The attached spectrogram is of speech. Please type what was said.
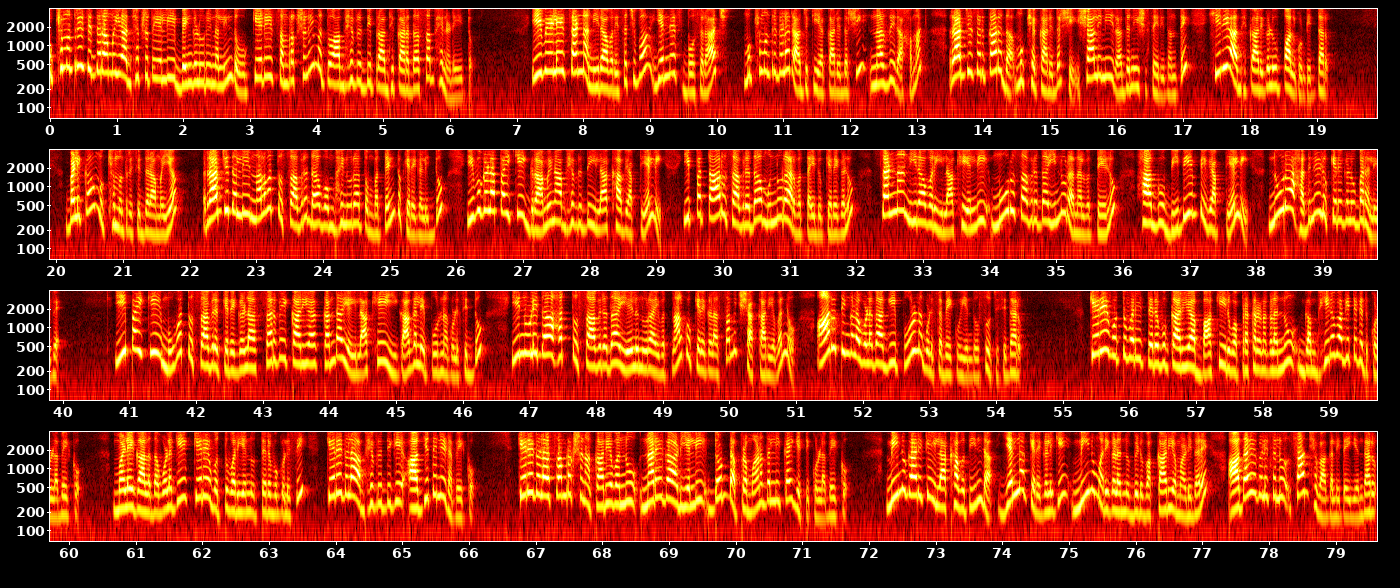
ಮುಖ್ಯಮಂತ್ರಿ ಸಿದ್ದರಾಮಯ್ಯ ಅಧ್ಯಕ್ಷತೆಯಲ್ಲಿ ಬೆಂಗಳೂರಿನಲ್ಲಿಂದು ಕೆರೆ ಸಂರಕ್ಷಣೆ ಮತ್ತು ಅಭಿವೃದ್ಧಿ ಪ್ರಾಧಿಕಾರದ ಸಭೆ ನಡೆಯಿತು. ಈ ವೇಳೆ ಸಣ್ಣ ನೀರಾವರಿ ಸಚಿವ ಎನ್ಎಸ್ ಬೋಸರಾಜ್, ಮುಖ್ಯಮಂತ್ರಿಗಳ ರಾಜಕೀಯ ಕಾರ್ಯದರ್ಶಿ ನಜೀರ್ ಅಹಮದ್, ರಾಜ್ಯ ಸರ್ಕಾರದ ಮುಖ್ಯ ಕಾರ್ಯದರ್ಶಿ ಶಾಲಿನಿ ರಜನೀಶ್ ಸೇರಿದಂತೆ ಹಿರಿಯ ಅಧಿಕಾರಿಗಳು ಪಾಲ್ಗೊಂಡಿದ್ದರು. ಬಳಿಕ ಮುಖ್ಯಮಂತ್ರಿ ಸಿದ್ದರಾಮಯ್ಯ ರಾಜ್ಯದಲ್ಲಿ ನಲವತ್ತು ಸಾವಿರದ ಒಂಬೈನೂರ ತೊಂಬತ್ತೆಂಟು ಕೆರೆಗಳಿದ್ದು, ಇವುಗಳ ಪೈಕಿ ಗ್ರಾಮೀಣಾಭಿವೃದ್ಧಿ ಇಲಾಖಾ ವ್ಯಾಪ್ತಿಯಲ್ಲಿ ಇಪ್ಪತ್ತಾರು ಸಾವಿರದ ಮುನ್ನೂರ ಅರವತ್ತೈದು ಕೆರೆಗಳು, ಸಣ್ಣ ನೀರಾವರಿ ಇಲಾಖೆಯಲ್ಲಿ ಮೂರು ಸಾವಿರದ ಇನ್ನೂರ ನಲವತ್ತೇಳು ಹಾಗೂ ಬಿಬಿಎಂಪಿ ವ್ಯಾಪ್ತಿಯಲ್ಲಿ ನೂರ ಹದಿನೇಳು ಕೆರೆಗಳು ಬರಲಿವೆ. ಈ ಪೈಕಿ ಮೂವತ್ತು ಸಾವಿರ ಕೆರೆಗಳ ಸರ್ವೆ ಕಾರ್ಯ ಕಂದಾಯ ಇಲಾಖೆ ಈಗಾಗಲೇ ಪೂರ್ಣಗೊಳಿಸಿದ್ದು ಇನ್ನುಳಿದ ಹತ್ತು ಸಾವಿರದ ಏಳುನೂರ ಐವತ್ನಾಲ್ಕು ಕೆರೆಗಳ ಸಮೀಕ್ಷಾ ಕಾರ್ಯವನ್ನು ಆರು ತಿಂಗಳ ಒಳಗಾಗಿ ಪೂರ್ಣಗೊಳಿಸಬೇಕು ಎಂದು ಸೂಚಿಸಿದರು. ಕೆರೆ ಒತ್ತುವರಿ ತೆರವು ಕಾರ್ಯ ಬಾಕಿ ಇರುವ ಪ್ರಕರಣಗಳನ್ನು ಗಂಭೀರವಾಗಿ ತೆಗೆದುಕೊಳ್ಳಬೇಕು. ಮಳೆಗಾಲದ ಒಳಗೆ ಕೆರೆ ಒತ್ತುವರಿಯನ್ನು ತೆರವುಗೊಳಿಸಿ ಕೆರೆಗಳ ಅಭಿವೃದ್ಧಿಗೆ ಆದ್ಯತೆ ನೀಡಬೇಕು. ಕೆರೆಗಳ ಸಂರಕ್ಷಣಾ ಕಾರ್ಯವನ್ನು ನರೇಗಾ ಅಡಿಯಲ್ಲಿ ದೊಡ್ಡ ಪ್ರಮಾಣದಲ್ಲಿ ಕೈಗೆತ್ತಿಕೊಳ್ಳಬೇಕು. ಮೀನುಗಾರಿಕೆ ಇಲಾಖಾ ವತಿಯಿಂದ ಎಲ್ಲ ಕೆರೆಗಳಿಗೆ ಮೀನು ಮರಿಗಳನ್ನು ಬಿಡುವ ಕಾರ್ಯ ಮಾಡಿದರೆ ಆದಾಯ ಗಳಿಸಲು ಸಾಧ್ಯವಾಗಲಿದೆ ಎಂದರು.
